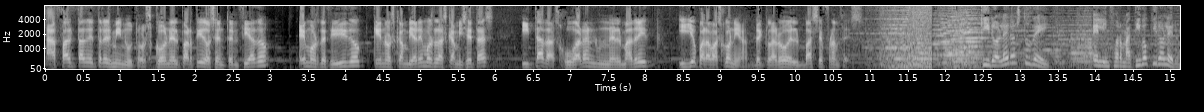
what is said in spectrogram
a falta de tres minutos, con el partido sentenciado, hemos decidido que nos cambiaremos las camisetas y Tadas jugarán en el Madrid y yo para Basconia, declaró el base francés. Quiroleros Today, el informativo Quirolero.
